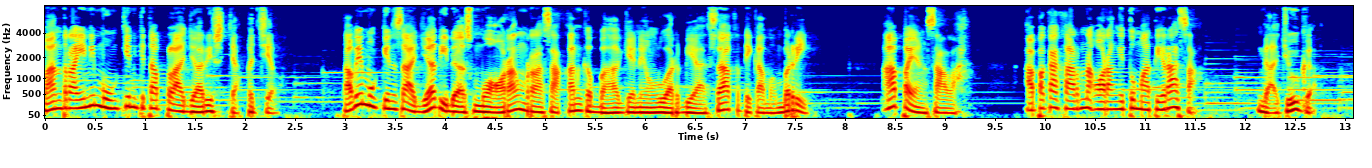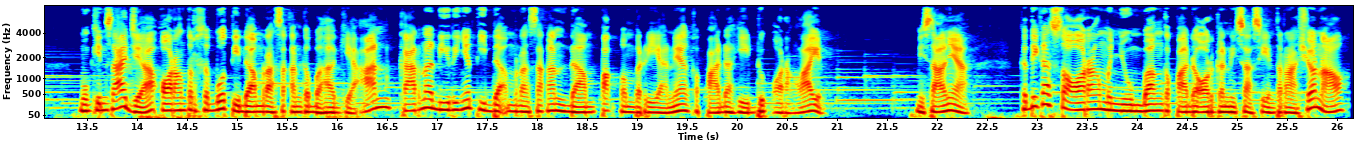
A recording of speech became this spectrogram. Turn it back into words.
Mantra ini mungkin kita pelajari sejak kecil. Tapi mungkin saja tidak semua orang merasakan kebahagiaan yang luar biasa ketika memberi. Apa yang salah? Apakah karena orang itu mati rasa? Nggak juga. Mungkin saja orang tersebut tidak merasakan kebahagiaan karena dirinya tidak merasakan dampak pemberiannya kepada hidup orang lain. Misalnya, ketika seorang menyumbang kepada organisasi internasional,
